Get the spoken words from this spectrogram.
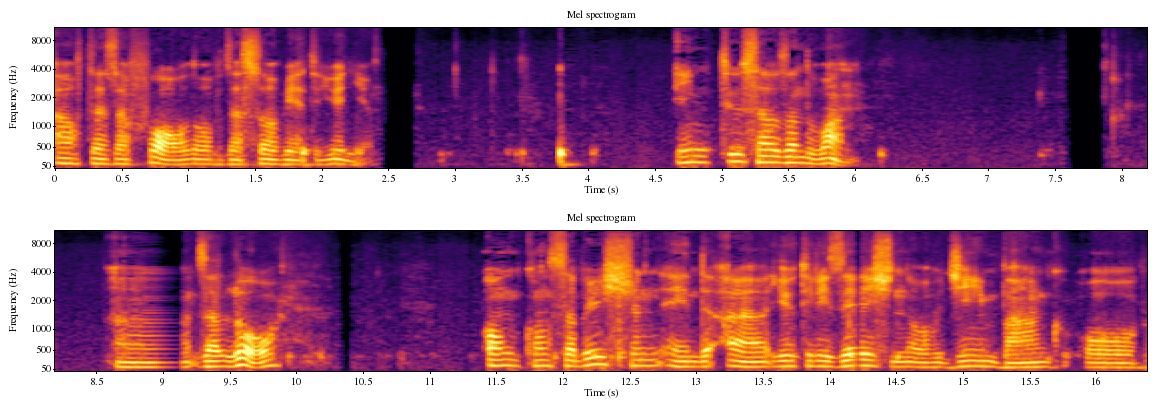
after the fall of the Soviet Union. In 2001, uh, the law on conservation and uh, utilization of gene bank of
